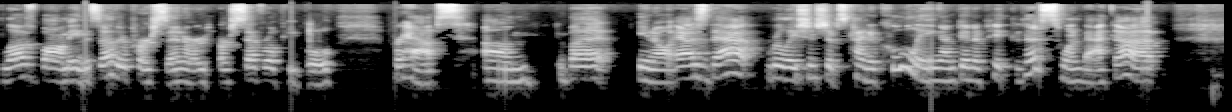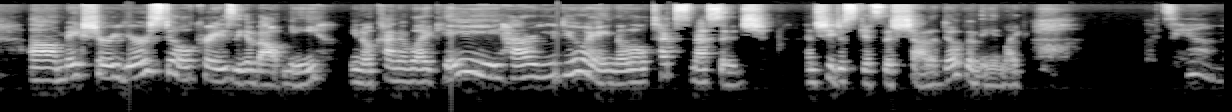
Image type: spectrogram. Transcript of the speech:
love bombing this other person or, or several people perhaps. Um, but you know, as that relationship's kind of cooling, I'm going to pick this one back up. Um, make sure you're still crazy about me. You know, kind of like, hey, how are you doing? The little text message. And she just gets this shot of dopamine, like, oh, it's him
